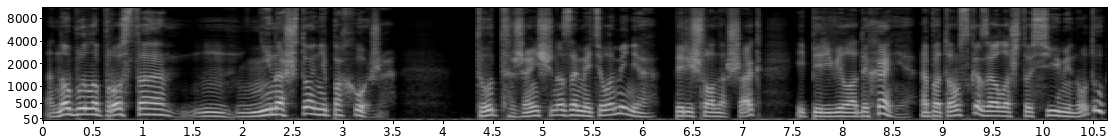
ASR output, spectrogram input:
Оно было просто ни на что не похоже. Тут женщина заметила меня, перешла на шаг и перевела дыхание, а потом сказала, что сию минуту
